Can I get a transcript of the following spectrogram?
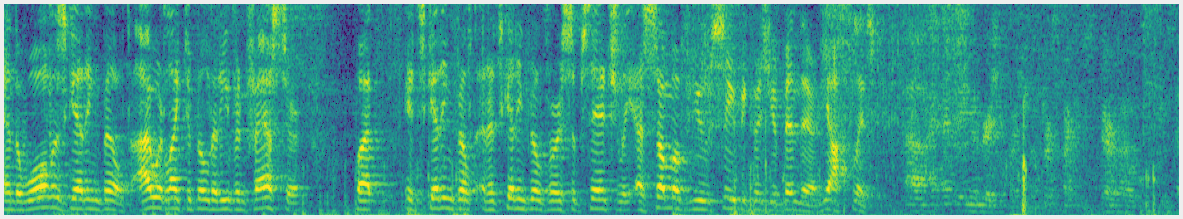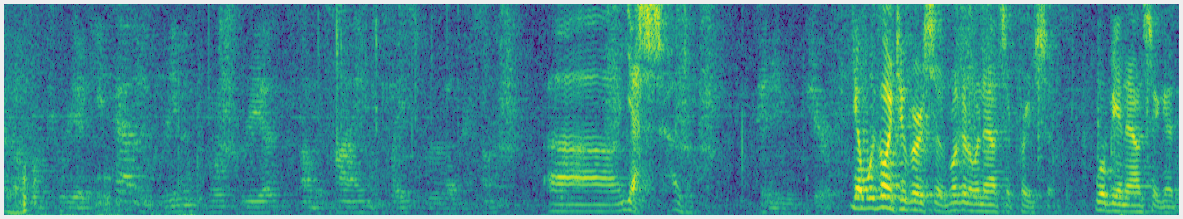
and the wall is getting built. I would like to build it even faster, but it's getting built, and it's getting built very substantially, as some of you see because you've been there. Yeah, please. Uh, I have immigration. Question is clarify what you said about North Korea. Do you have an agreement with North Korea on the time and place for the next summit? Uh, yes, I do. Can you share? Yeah, we're going to very soon. We're going to announce it pretty soon. We'll be announcing it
